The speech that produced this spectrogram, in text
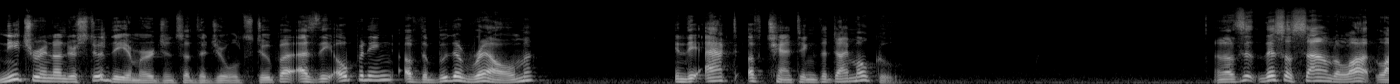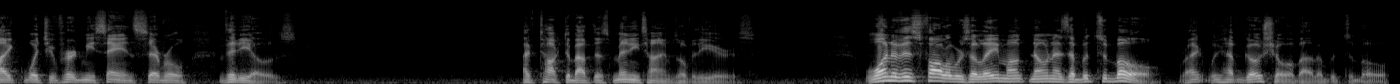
Nichiren understood the emergence of the jeweled stupa as the opening of the Buddha realm in the act of chanting the Daimoku. Now, this will sound a lot like what you've heard me say in several videos. I've talked about this many times over the years. One of his followers, a lay monk known as Abutsubo, right? We have Gosho about Abutsubo,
